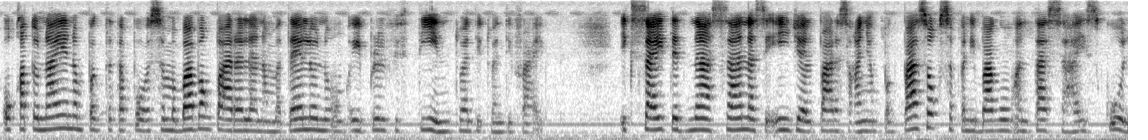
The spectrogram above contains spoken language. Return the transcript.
o katunayan ng pagtatapos sa mababang paaralan ng Matelo noong April 15, 2025. Excited na sana si Angel para sa kanyang pagpasok sa panibagong antas sa high school.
